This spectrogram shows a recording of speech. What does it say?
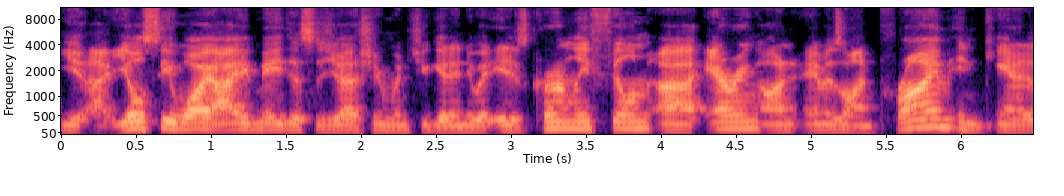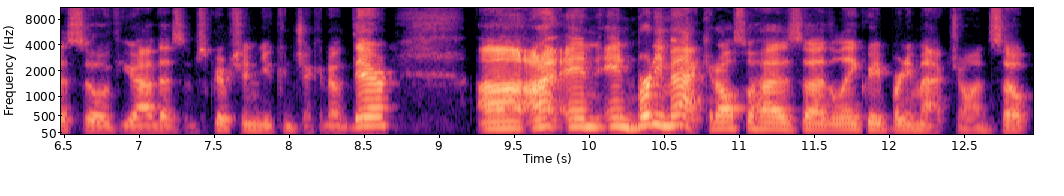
You, uh, you'll see why I made this suggestion once you get into it. It is currently film uh, airing on Amazon Prime in Canada, so if you have that subscription, you can check it out there. Uh, and and Bernie Mac, it also has uh, the late great Bernie Mac, John. So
